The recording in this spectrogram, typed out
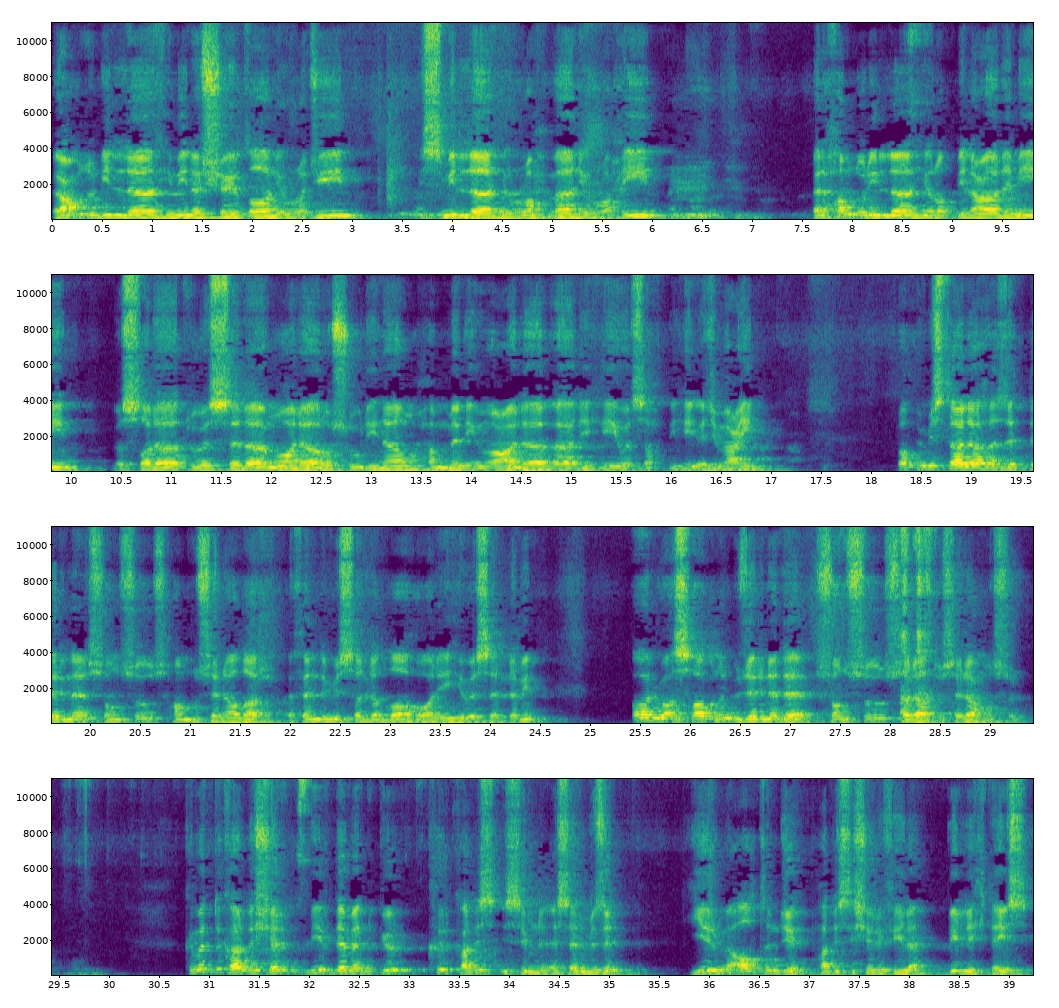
أعوذ بالله من الشيطان الرجيم بسم الله الرحمن الرحيم الحمد لله رب العالمين والصلاة والسلام على رسولنا محمد وعلى آله وصحبه أجمعين Rabbimiz Teala Hazretlerine sonsuz hamdü senalar, Efendimiz sallallahu aleyhi ve sellemin al ve ashabının üzerine de sonsuz salatu selam olsun. Kıymetli kardeşlerim, Bir Demet Gül 40 Hadis isimli eserimizin 26. hadisi şerifiyle birlikteyiz.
